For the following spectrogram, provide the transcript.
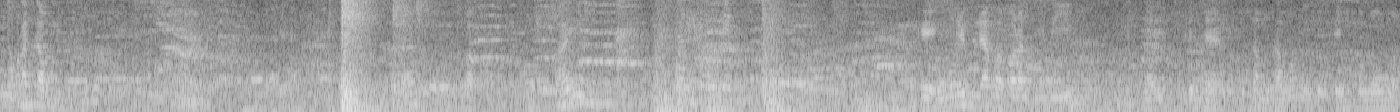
tengah merakam ni. Hai. Okey, murid melihat paparan TV dari Dance bersama-sama normal.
